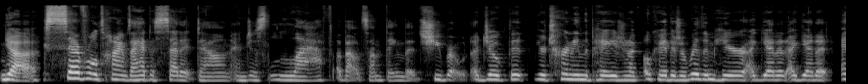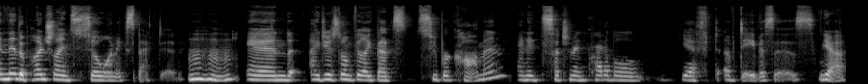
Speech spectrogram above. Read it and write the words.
Yeah. Several times I had to set it down and just laugh about something that she wrote. A joke that you're turning the page and like, okay, there's a rhythm here. I get it. I get it. And then the punchline's so unexpected. hmm And I just don't feel like that's super common. And it's such an incredible gift of Davis's. Yeah.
